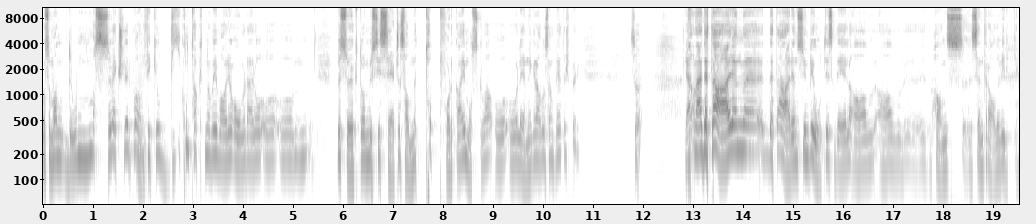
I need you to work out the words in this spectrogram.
Og som han dro masse veksler på. Han mm. fikk jo de kontaktene, og vi var jo over der og, og, og besøkte og musiserte sammen med toppfolka i Moskva og, og Leningrad og St. Petersburg. Så ja, nei, dette er, en, dette er en symbiotisk del av, av, hans sentrale virke.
